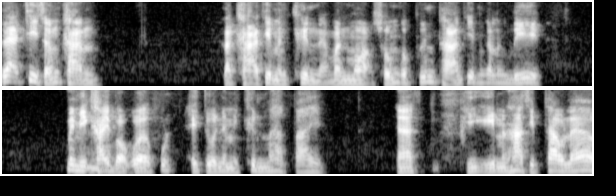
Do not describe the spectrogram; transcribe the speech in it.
และที่สำคัญ ราคาที่มันขึ้นเนี่ยมันเหมาะสมกับพื้นฐานที่มันกำลังดี ไม่มีใครบอกว่าพูดไอ้ตัวเนี่ยมันขึ้นมากไป นะ PE มันห้าสิบเท่าแล้ว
